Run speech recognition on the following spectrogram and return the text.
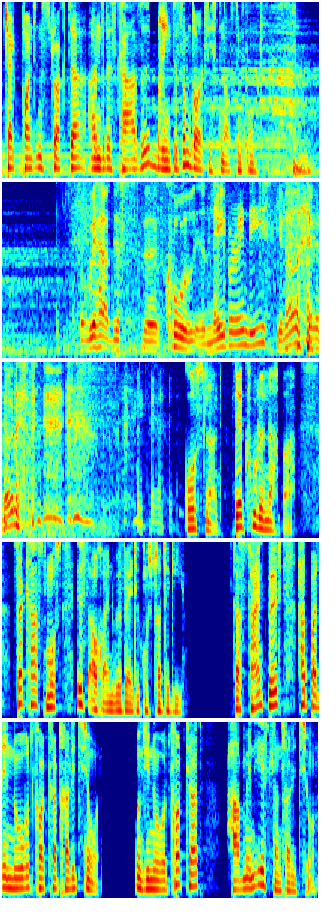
Checkpoint Instructor Andres Kase bringt es am deutlichsten auf den Punkt. So we have this uh, cool neighbor in the east, you know, you noticed? Russland, der coole Nachbar. Sarkasmus ist auch eine Bewältigungsstrategie. Das Feindbild hat bei den Norit Kotkat Tradition. Und die Norit Kotkat haben in Estland Tradition.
